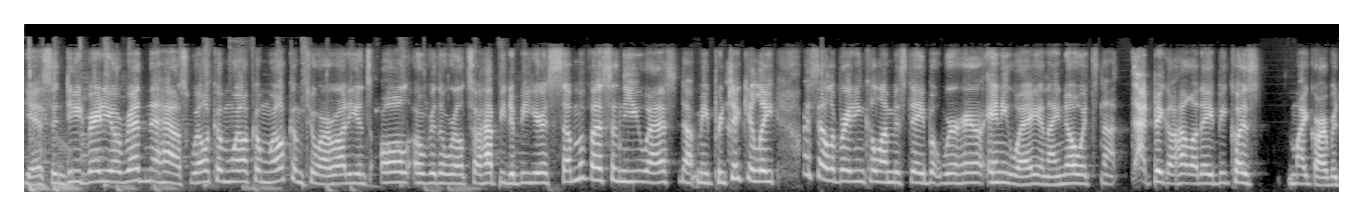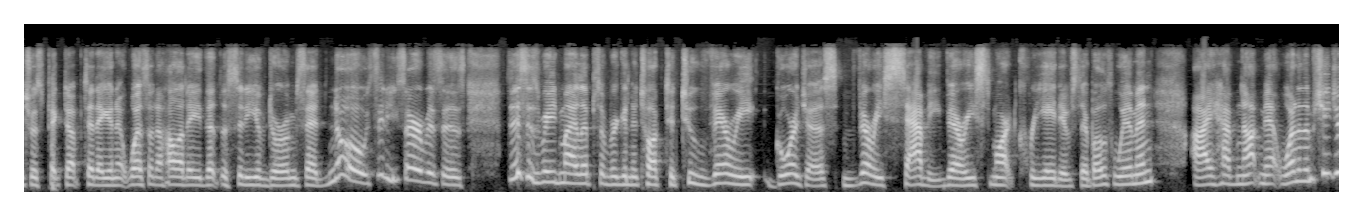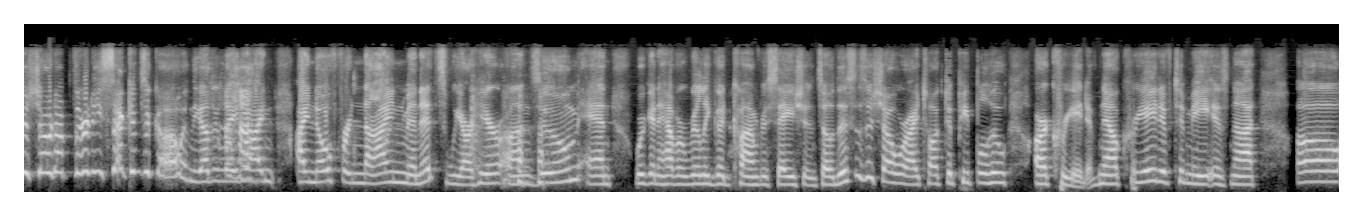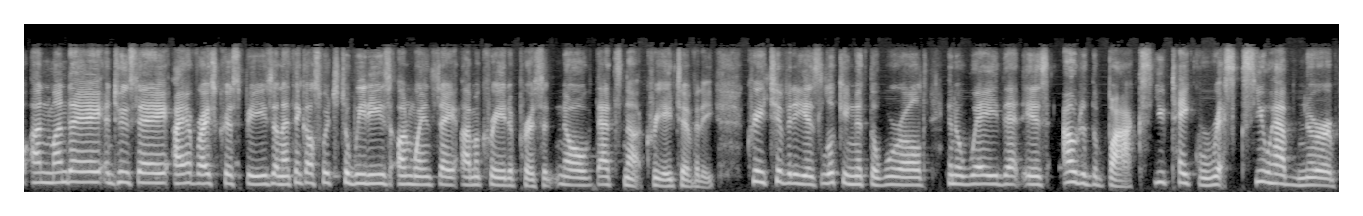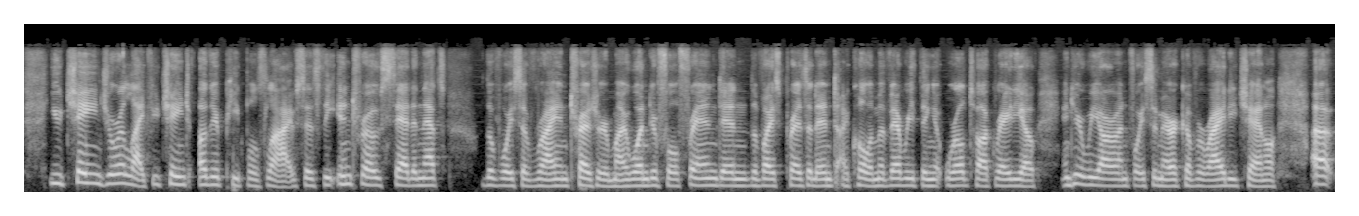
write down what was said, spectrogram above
Yes, indeed. Radio Red in the house. Welcome, welcome, welcome to our audience all over the world. So happy to be here. Some of us in the US, not me particularly, are celebrating Columbus Day, but we're here anyway. And I know it's not that big a holiday because my garbage was picked up today and it wasn't a holiday that the city of Durham said, no, city services. This is Read My Lips, and we're going to talk to two very gorgeous, very savvy, very smart creatives. They're both women. I have not met one of them. She just showed up 30 seconds ago, and the other lady I, I know for nine minutes. We are here on Zoom and we're going to have a really good conversation. So, this is a show where I talk to people who are creative. Now, creative to me is not, oh, on Monday and Tuesday, I have Rice Krispies, and I think I'll switch to Wheaties on Wednesday. I'm a creative person. No, that's not creativity. Creativity is looking at the world in a way that is out of the box. You take risks, you have nerve, you change your life, you change other people's lives, as the intro said, and that's the voice of Ryan Treasure, my wonderful friend and the vice president. I call him of everything at World Talk Radio. And here we are on Voice America Variety Channel. Uh,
